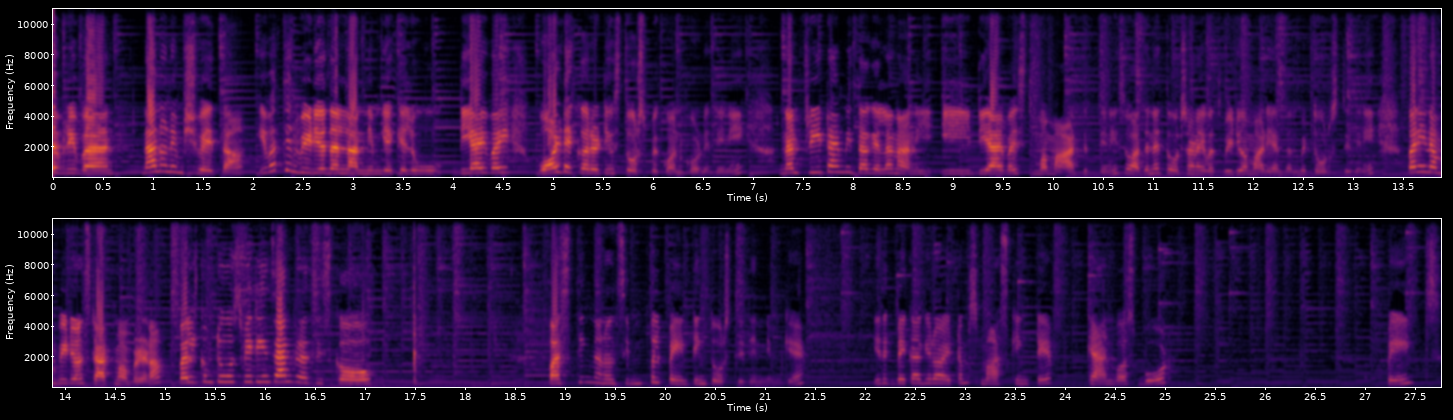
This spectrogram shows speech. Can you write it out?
ಎವ್ರಿವನ್ ನಾನು ನಿಮ್ ಶ್ವೇತಾ. ಇವತ್ತಿನ ವಿಡಿಯೋದಲ್ಲಿ ನಾನು ನಿಮಗೆ ಕೆಲವು D I Y wall decoratives ತೋರಿಸ್ಬೇಕು ಅನ್ಕೊಂಡಿದ್ದೀನಿ. ನಾನು ಫ್ರೀ ಟೈಮ್ ಇದ್ದಾಗೆಲ್ಲ ನಾನು ಈ- ಈ ಡಿ ಐ ವೈಸ್ ತುಂಬ ಮಾಡ್ತಿರ್ತೀನಿ. ಸೊ ಅದನ್ನೇ ತೋರಿಸೋಣ, ಇವತ್ತು ವಿಡಿಯೋ ಮಾಡಿ ಅಂತ ಅಂದ್ಬಿಟ್ಟು ತೋರಿಸ್ತಿದ್ದೀನಿ. ಬನ್ನಿ ನಮ್ಮ ವಿಡಿಯೋನ ಸ್ಟಾರ್ಟ್ ಮಾಡ್ಬಿಡೋಣ. Welcome to sweet in San Francisco first thing ನಾನೊಂದು ಸಿಂಪಲ್ ಪೇಂಟಿಂಗ್ ತೋರಿಸ್ತಿದ್ದೀನಿ ನಿಮಗೆ. ಇದಕ್ಕೆ ಬೇಕಾಗಿರೋ items masking tape canvas board paints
